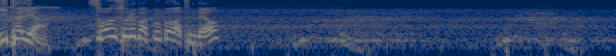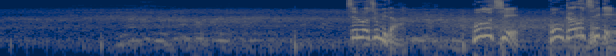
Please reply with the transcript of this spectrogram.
이탈리아 선수를 바꿀 것 같은데요 찔러줍니다 보노치 공 가로 채기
